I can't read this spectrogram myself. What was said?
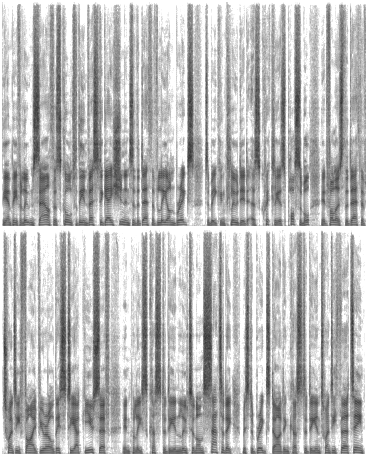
The MP for Luton South has called for the investigation into the death of Leon Briggs to be concluded as quickly as possible. It follows the death of 25 year old Istiak Yusuf in police custody in Luton on Saturday. Mr. Briggs died in custody in 2013.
